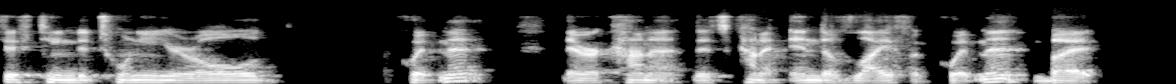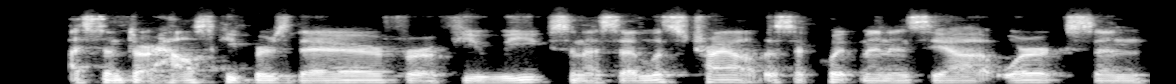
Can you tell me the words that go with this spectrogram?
15 to 20 year old equipment. They were kind of it's kind of end of life equipment, but I sent our housekeepers there for a few weeks, and I said, let's try out this equipment and see how it works. And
